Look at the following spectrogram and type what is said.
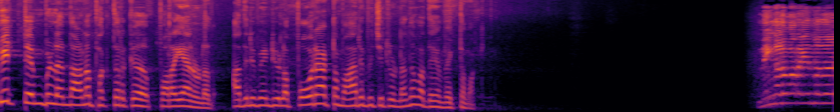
ക്വിറ്റ് ടെമ്പിൾ എന്നാണ് ഭക്തർക്ക് പറയാനുള്ളത്. അതിനുവേണ്ടിയുള്ള പോരാട്ടം ആരംഭിച്ചിട്ടുണ്ടെന്നും അദ്ദേഹം വ്യക്തമാക്കി. നിങ്ങൾ പറയുന്നത്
